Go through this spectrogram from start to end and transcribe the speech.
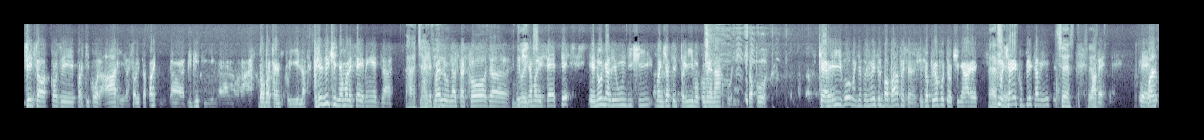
senza cose particolari, la solita partita, bibitina, roba tranquilla. Perché noi ci andiamo alle sei e mezza, ah, già perché quello è un'altra cosa, Quindi noi ci andiamo alle sette e non alle undici mangiate il primo come a Napoli, dopo che arrivo mangiate solamente il babà perché se sapevo potevo cenare, eh, mangiare certo. completamente. Certo, certo. Vabbè. Eh, quando,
